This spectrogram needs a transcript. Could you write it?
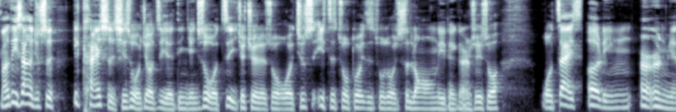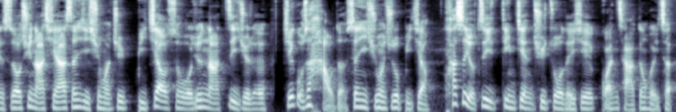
然后第三个就是一开始其实我就有自己的定见，就是我自己就觉得说我就是一直做多，一直做多，就是 long only 的一个人。所以说我在二零二二年的时候去拿其他升息循环去比较的时候，我就拿自己觉得结果是好的升息循环去做比较，它是有自己定见去做的一些观察跟回测，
